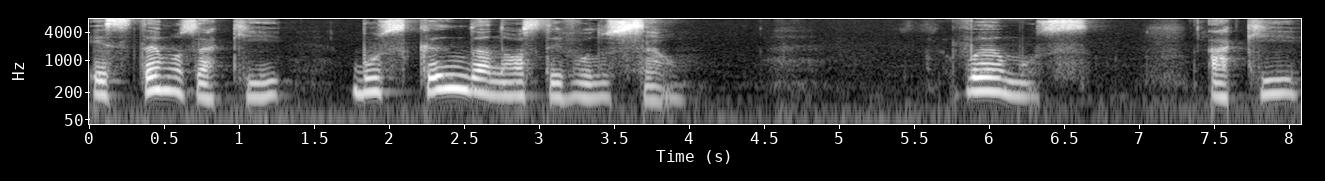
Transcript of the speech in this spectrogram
Estamos aqui buscando a nossa evolução. Vamos aqui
